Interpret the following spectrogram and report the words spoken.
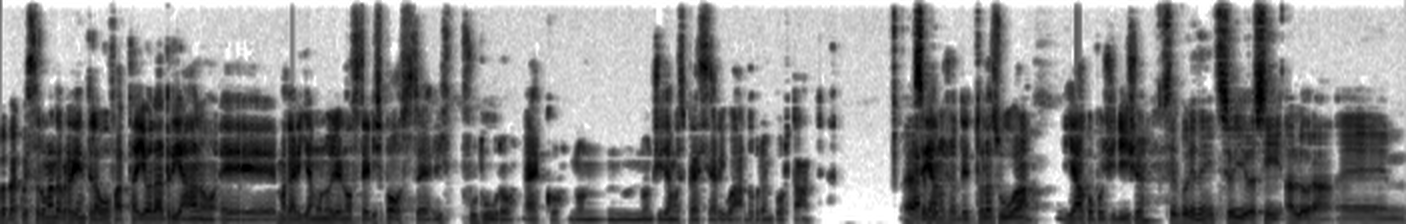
Vabbè, questa domanda praticamente l'avevo fatta io ad Adriano e magari diamo noi le nostre risposte, il futuro, ecco, non, non ci siamo espressi al riguardo, però è importante. Eh, Adriano ci ha detto la sua, Jacopo ci dice? Se volete inizio io, sì. Allora, ehm,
